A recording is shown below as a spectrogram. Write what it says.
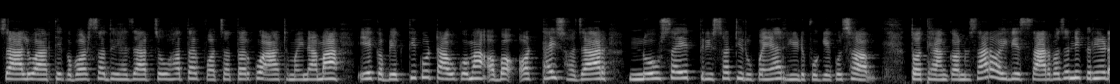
चालू आर्थिक वर्ष दुई हजार चौहत्तर पचहत्तरको आठ महिनामा एक व्यक्तिको टाउकोमा अब अठाइस हजार नौ सय त्रिसठी रूपियाँ ऋण पुगेको छ। तथ्याङ्क अनुसार अहिले सार्वजनिक ऋण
